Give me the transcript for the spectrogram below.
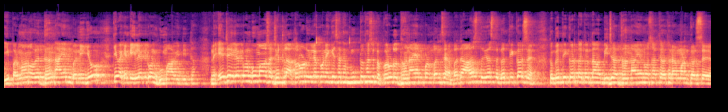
એ પરમાણુ હવે ધન આયન બની ગયો. કેવાય કેમ કે ઇલેક્ટ્રોન ગુમાવી દીધા. અને એ જે ઇલેક્ટ્રોન ગુમાવશે, જેટલા કરોડો ઇલેક્ટ્રોન એકી સાથે મુક્ત થશે, તો કરોડો ધન આયન પણ બનશે. અને બધા અસ્ત વ્યસ્ત ગતિ કરશે. તો ગતિ કરતા કરતા બીજા ધન આયનો સાથે અથડામણ કરશે.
